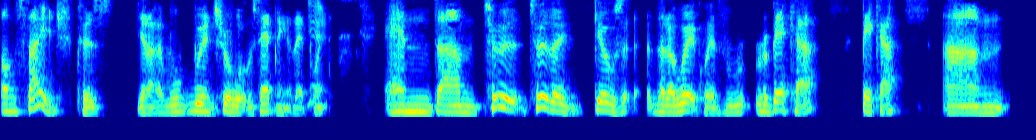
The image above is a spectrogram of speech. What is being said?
on stage because you know we weren't sure what was happening at that Yeah. point." And um, two two of the girls that I work with, Re- Rebecca Becker, um,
